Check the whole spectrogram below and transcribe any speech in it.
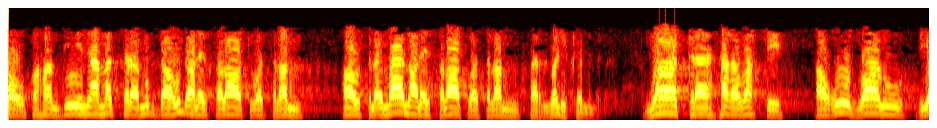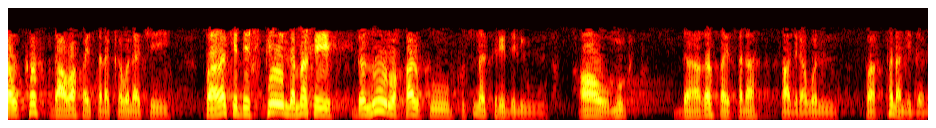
او په همدې نعمت سره موږ داوود علیه الصلاۃ والسلام او سلیمان علیه الصلاۃ والسلام سرلوړي کړل یاد کړه هغه وخت چې هغه دواړو د یو کس داوا فیصله کوله چې په هغه کې د شپې لمخې د نورو خلکو پسونه ترېدلی وو او موږ د هغه فیصله صادرول په خپل لیدل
